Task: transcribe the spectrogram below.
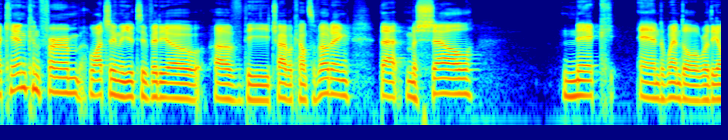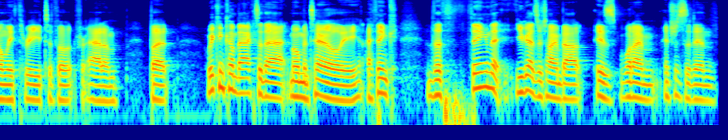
I can confirm, watching the YouTube video of the tribal council voting, that Michelle, Nick, and Wendell were the only three to vote for Adam. But we can come back to that momentarily. I think the thing that you guys are talking about is what I'm interested in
